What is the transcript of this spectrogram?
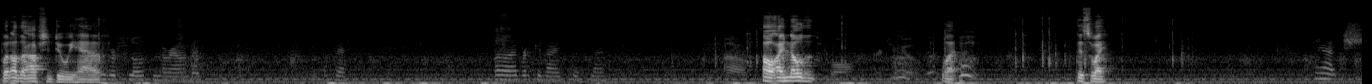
What other option do we have? We're floating around it. Okay. Oh, I recognize this now. Oh, Oh, I know. Th- you all- where'd you go? what? This way. Hang on, shh.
